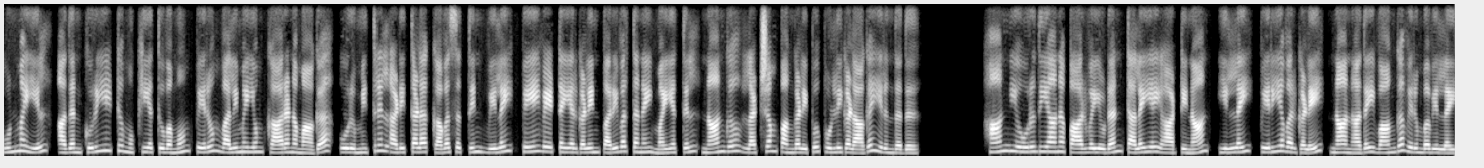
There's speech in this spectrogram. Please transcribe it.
உண்மையில் அதன் குறியீட்டு முக்கியத்துவமும் பெரும் வலிமையும் காரணமாக ஒரு மித்ரில் அடித்தள கவசத்தின் விலை பேய் வேட்டையர்களின் பரிவர்த்தனை மையத்தில் நான்கு லட்சம் பங்களிப்பு புள்ளிகளாக இருந்தது. ஹான் உறுதியான பார்வையுடன் தலையை ஆட்டினான் இல்லை பெரியவர்களே நான் அதை வாங்க விரும்பவில்லை.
